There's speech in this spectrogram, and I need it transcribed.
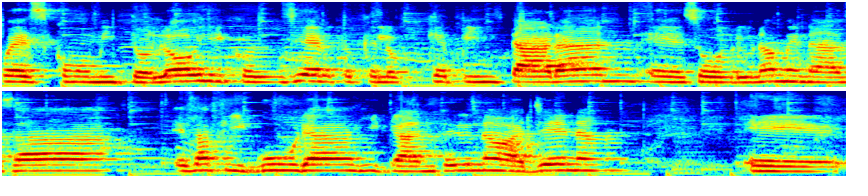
pues como mitológico, ¿cierto? Que lo que pintaran eh, sobre una amenaza, esa figura gigante de una ballena, eh,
